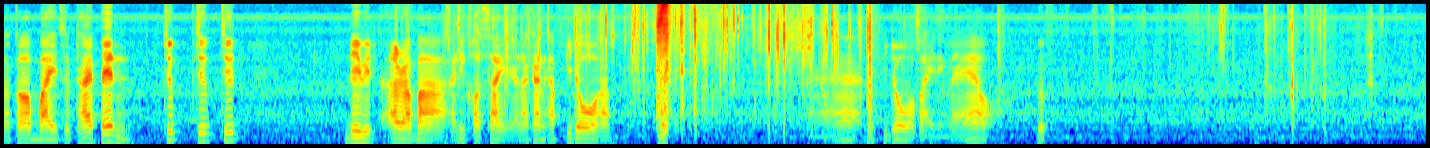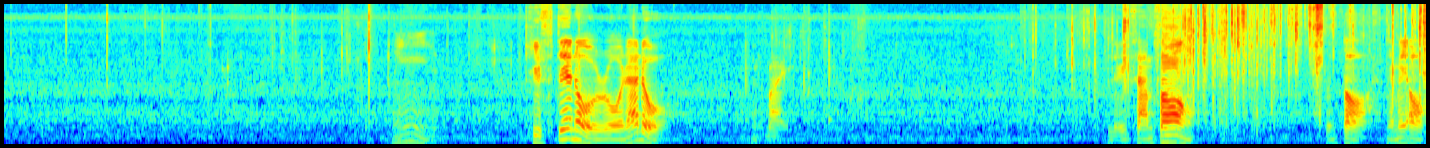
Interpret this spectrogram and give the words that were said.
แล้วก็ใบสุดท้ายเป็น จึ๊บจึ๊บจึ๊บเดวิดอาราบา อันนี้ขอใส่หน่อยแล้วกันครับ พี่โดครับ อ่าได้พี่โดมาใบหนึ่งแล้วปึ๊บ คริสเตียโนโรนัลโดหนึ่งใบเหลืออีกสามซองลุ้นต่อ ยังไม่ออก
